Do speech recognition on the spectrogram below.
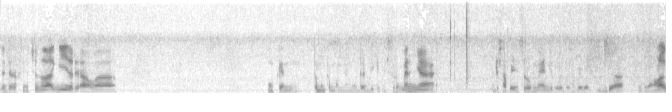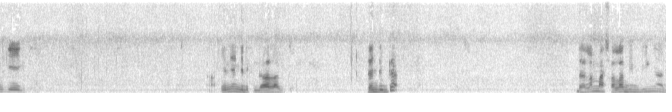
jadi harus nyusun lagi dari awal. Mungkin teman-teman yang udah bikin instrumennya udah sampai instrumen gitu udah sampai bab tiga ulang lagi gitu. Nah ini yang jadi kendala gitu. Dan juga dalam masalah bimbingan.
